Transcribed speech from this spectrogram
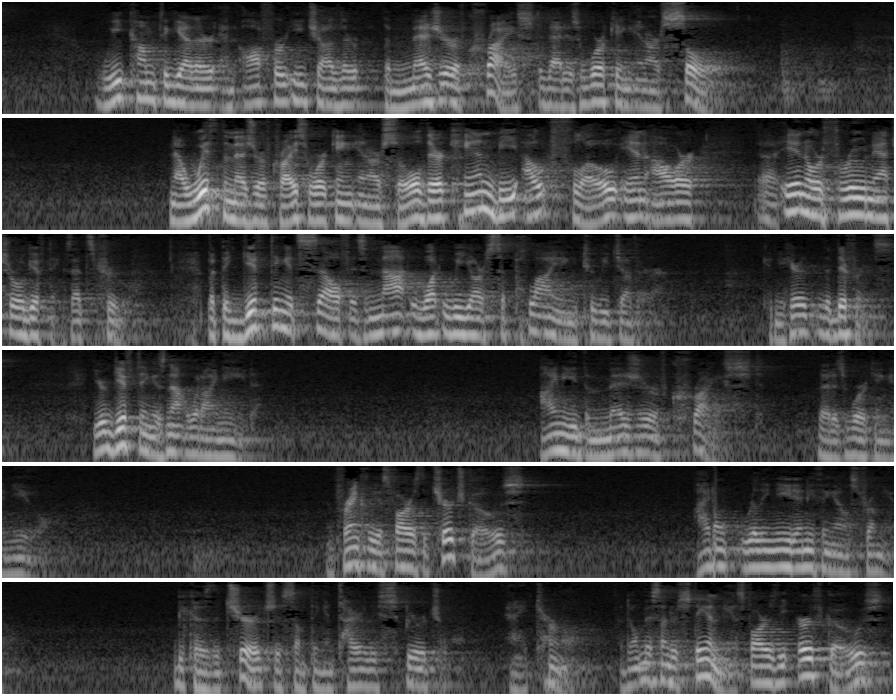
we come together and offer each other the measure of Christ that is working in our soul. Now, with the measure of Christ working in our soul, there can be outflow in our, uh, in or through natural giftings. That's true. But the gifting itself is not what we are supplying to each other. Can you hear the difference? Your gifting is not what I need. I need the measure of Christ that is working in you. And frankly, as far as the church goes, I don't really need anything else from you. Because the church is something entirely spiritual and eternal. Now, don't misunderstand me. As far as the earth goes,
